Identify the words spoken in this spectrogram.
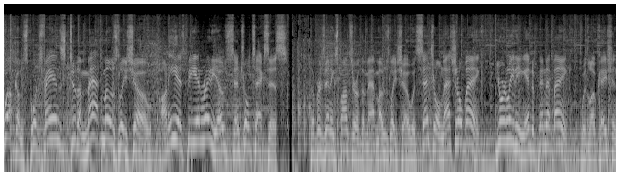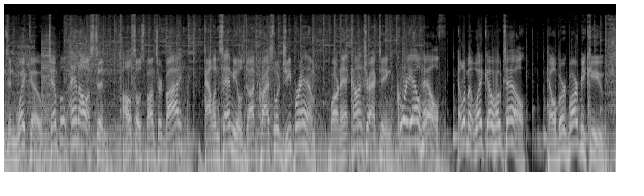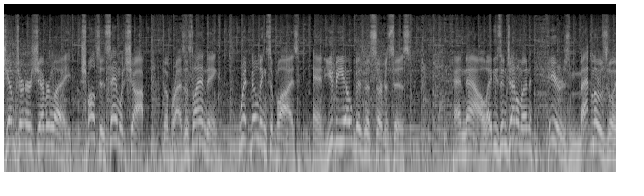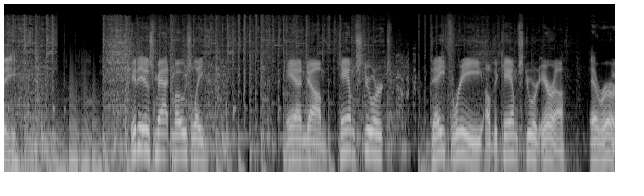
Welcome, sports fans, to the Matt Mosley Show on ESPN Radio Central Texas. The presenting sponsor of the Matt Mosley Show is Central National Bank, your leading independent bank with locations in Waco, Temple, and Austin. Also sponsored by Allen Samuels Dodge Chrysler Jeep Ram, Barnett Contracting, Coryell Health, Element Waco Hotel, Helberg Barbecue, Jim Turner Chevrolet, Schmaltz's Sandwich Shop, The Brazos Landing, Witt Building Supplies, and UBO Business Services. And now, ladies and gentlemen, here's Matt Mosley. It is Matt Mosley and um, Cam Stewart, day three of the Cam Stewart era.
